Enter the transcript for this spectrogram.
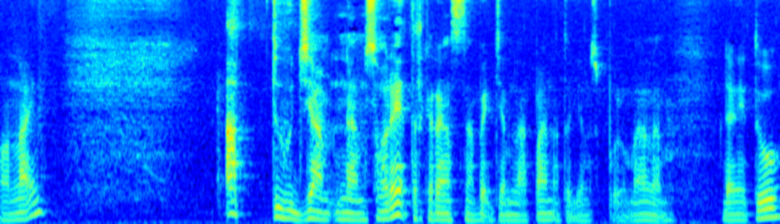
online. Up to jam 6 sore terkadang sampai jam 8 atau jam 10 malam. Dan itu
